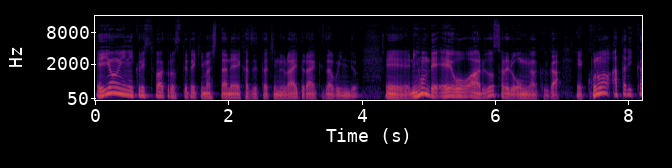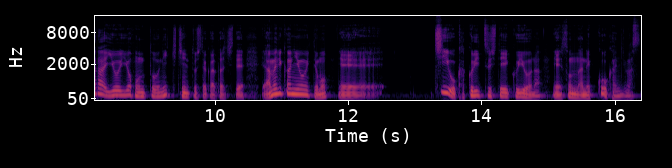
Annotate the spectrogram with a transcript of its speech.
え4位にクリストファー・クロス出てきましたね風たちのライト・ライク・ザ・ウィンド、えー、日本で AOR とされる音楽が、えこの辺りからいよいよ本当にきちんとした形でアメリカにおいても、えー地位を確立していくような、えー、そんな根っこを感じます。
